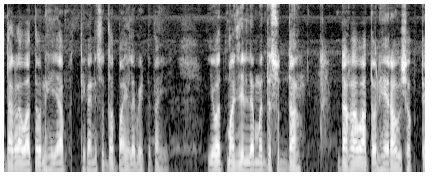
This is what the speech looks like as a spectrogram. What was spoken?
ढगाळ वातावरण हे या ठिकाणी सुद्धा पाहायला भेटत आहे. यवतमाळ जिल्ह्यामध्ये सुद्धा ढगाळ वातावरण हे राहू शकते.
